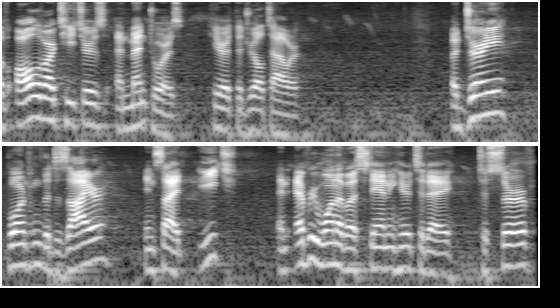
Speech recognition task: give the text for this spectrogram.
of all of our teachers and mentors here at the Drill Tower. A journey born from the desire inside each and every one of us standing here today to serve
